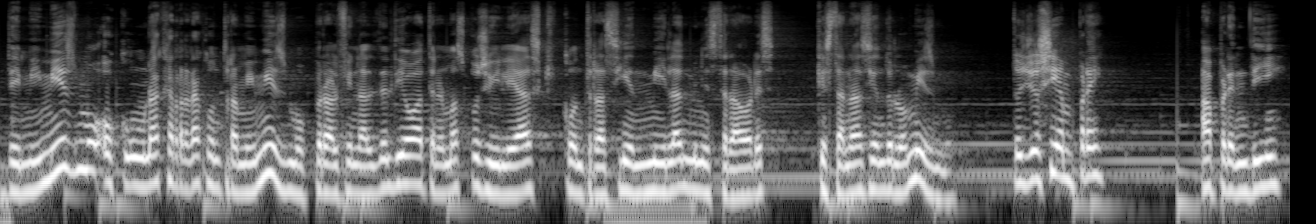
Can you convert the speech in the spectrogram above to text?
de mí mismo o con una carrera contra mí mismo, pero al final del día voy a tener más posibilidades que contra 100.000 administradores que están haciendo lo mismo. Entonces yo siempre aprendí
